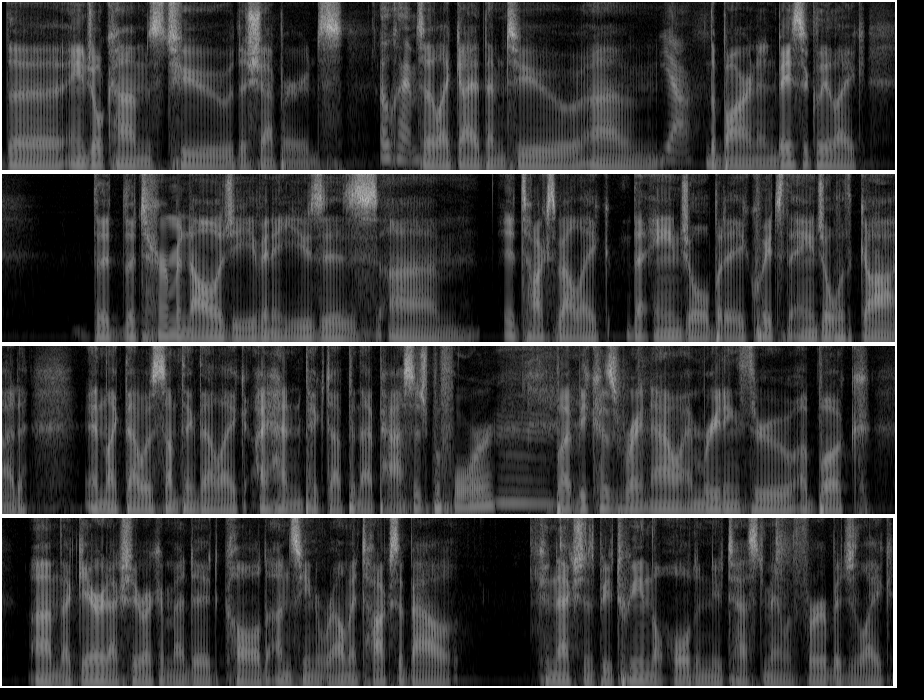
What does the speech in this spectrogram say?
the angel comes to the shepherds Okay. to like guide them to um, yeah. the barn and basically like the the terminology even it uses um it talks about like the angel but it equates the angel with god. And like that was something that like i hadn't picked up in that passage before. Mm, but because right now i'm reading through a book um, that garrett actually recommended called unseen realm it talks about connections between the old and new testament with verbiage like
